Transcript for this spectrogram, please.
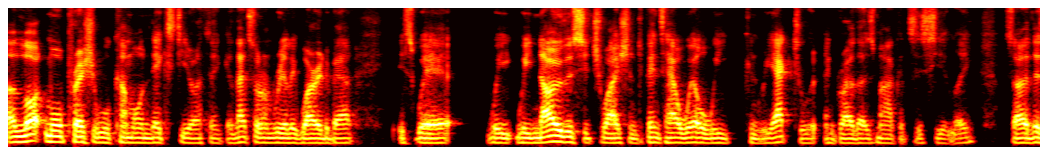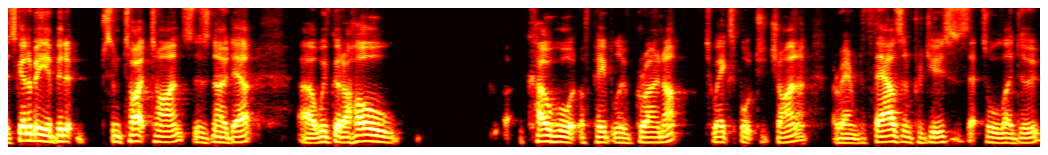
a, lot more pressure will come on next year, I think. And that's what I'm really worried about is where we, we know the situation depends how well we can react to it and grow those markets this year, Lee. So there's going to be a bit of some tight times. There's no doubt. Uh, we've got a whole cohort of people who've grown up to export to China, around a thousand producers. That's all they do.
